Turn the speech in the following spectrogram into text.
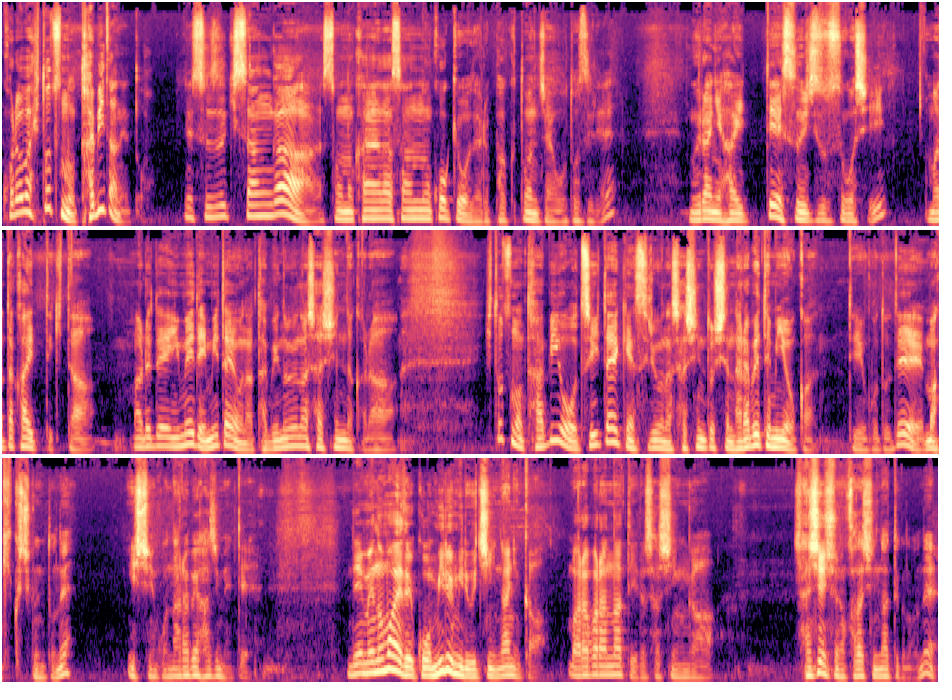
これは一つの旅だねと。で鈴木さんがその金田さんの故郷であるパクトンチャを訪れ村に入って数日を過ごしまた帰ってきたまるで夢で見たような旅のような写真だから一つの旅を追体験するような写真として並べてみようかっていうことで、まあ、菊池君とね一緒にこう並べ始めてで目の前でこう見る見るうちに何かバラバラになっていた写真が写真集の形になっていくのをね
